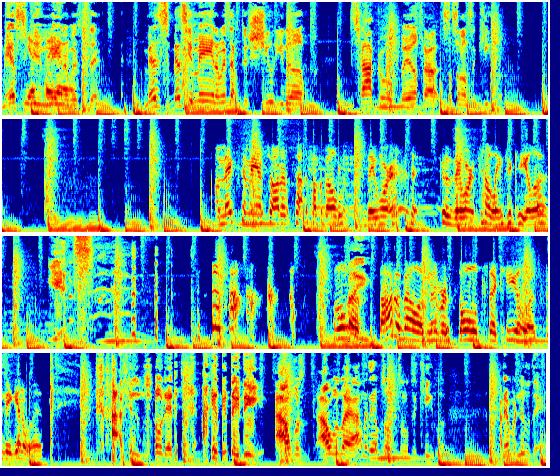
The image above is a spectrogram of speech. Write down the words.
Mexican Yes, man are. arrested. Mex- Mexican man arrested after shooting up Taco Bell for selling tequila. A Mexican man shot up Taco Bell. They weren't because they weren't selling tequila. Yes. Hold Hey. up, Taco Bell has never sold tequila to begin with. I didn't know that. I didn't think they did. I was, I was like, I don't think they ever sold tequila. I never knew that.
